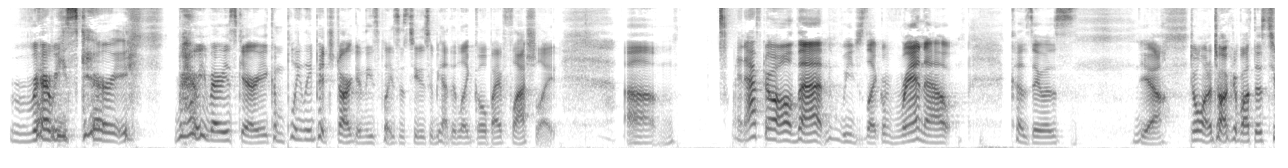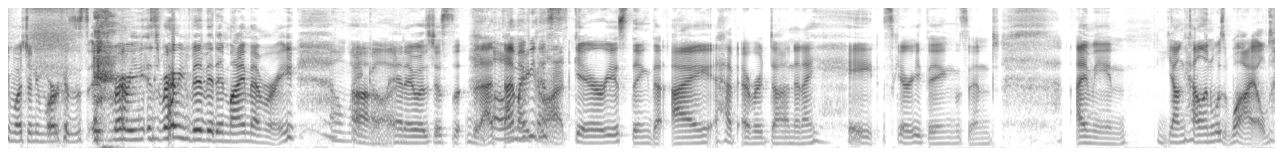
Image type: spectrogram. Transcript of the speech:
very scary very very scary completely pitch dark in these places too so we had to like go by flashlight um and after all that we just like ran out because it was yeah don't want to talk about this too much anymore because it's, it's very it's very vivid in my memory Oh my Um, God. and it was just that Oh that might be the scariest thing that i have ever done and i hate scary things and i mean young helen was wild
